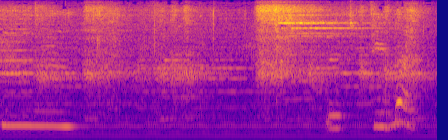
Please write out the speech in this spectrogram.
Hmm. Fifty-nine.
